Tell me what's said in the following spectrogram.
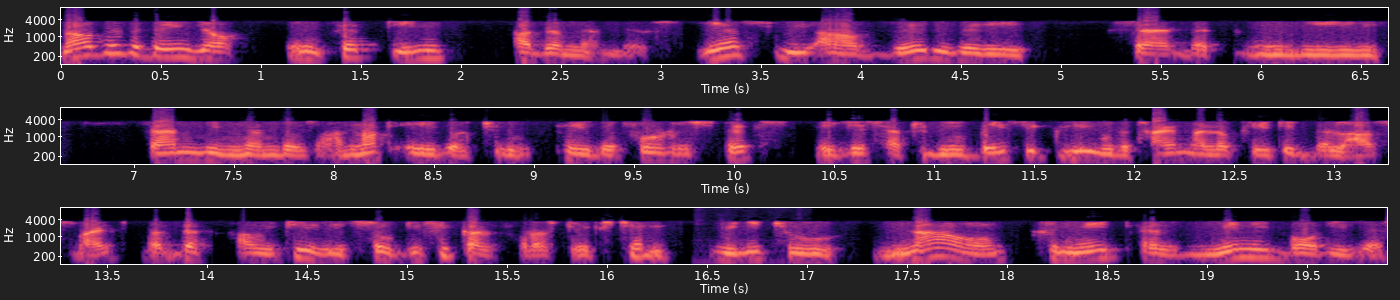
Now there's a danger of infecting other members. Yes, we are very, very sad that the family members are not able to pay their full respects. They just have to do basically with the time allocated the last night. But that's how it is. It's so difficult for us to extend. We need to now create as many bodies as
